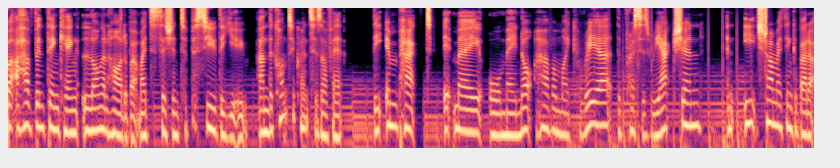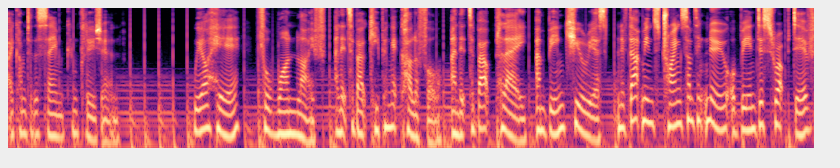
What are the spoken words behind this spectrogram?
But I have been thinking long and hard about my decision to pursue the U and the consequences of it. The impact it may or may not have on my career, the press's reaction. And each time I think about it, I come to the same conclusion. We are here for one life, and it's about keeping it colourful, and it's about play and being curious. And if that means trying something new or being disruptive,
